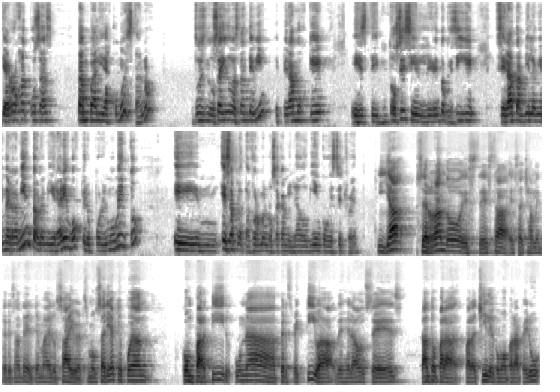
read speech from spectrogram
te arroja cosas tan válidas como esta, ¿no? Entonces nos ha ido bastante bien. Esperamos que, este, no sé si el evento que sigue será también la misma herramienta o la migraremos, pero por el momento eh, esa plataforma nos ha caminado bien con este trend. Y ya cerrando este, esta, esta charla interesante del tema de los cybers, me gustaría que puedan compartir una perspectiva desde el lado de ustedes, tanto para, para Chile como para Perú,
